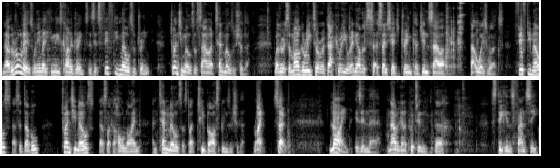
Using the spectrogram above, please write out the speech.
Now the rule is when you're making these kind of drinks is it's 50 mils of drink, 20 mils of sour, 10 mils of sugar. Whether it's a margarita or a daiquiri or any other associated drink, a gin sour, that always works. 50 mils, that's a double. 20 mils, that's like a whole lime. And 10 mils, that's like two bar spoons of sugar. Right, so lime is in there. Now we're going to put in the Stiggins fancy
